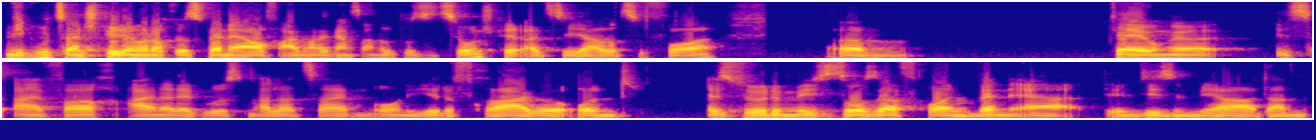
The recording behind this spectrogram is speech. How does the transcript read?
wie gut sein Spiel immer noch ist, wenn er auf einmal eine ganz andere Position spielt als die Jahre zuvor. Ähm, der Junge ist einfach einer der größten aller Zeiten, ohne jede Frage. Und es würde mich so sehr freuen, wenn er in diesem Jahr dann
